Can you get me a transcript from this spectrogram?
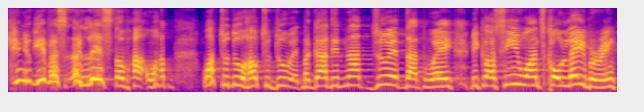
Can you give us a list of how, what, what to do, how to do it. But God did not do it that way because He wants co laboring.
